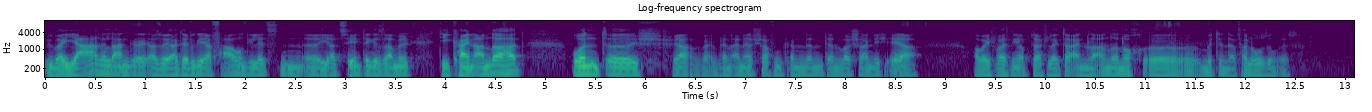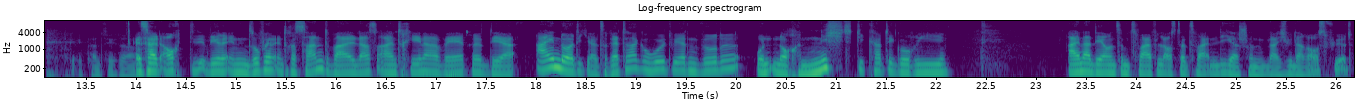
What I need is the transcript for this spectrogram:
über Jahre lang, äh, also er hat ja wirklich Erfahrung die letzten äh, Jahrzehnte gesammelt, die kein anderer hat. Und äh, ich, ja, wenn, wenn einer es schaffen kann, dann, dann wahrscheinlich er. Aber ich weiß nicht, ob da vielleicht der ein oder andere noch äh, mit in der Verlosung ist. Kann es nicht sagen. Es halt auch wäre insofern interessant, weil das ein Trainer wäre, der eindeutig als Retter geholt werden würde und noch nicht die Kategorie einer, der uns im Zweifel aus der zweiten Liga schon gleich wieder rausführt.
